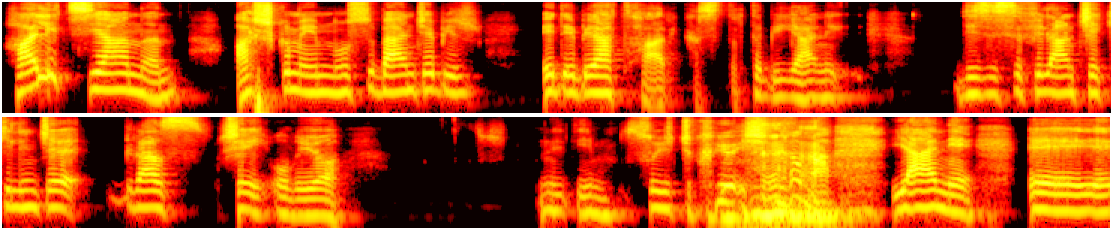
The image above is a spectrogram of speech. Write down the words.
Halit Ziya'nın Aşkı Memnusu bence bir edebiyat harikasıdır. Tabii yani dizisi filan çekilince biraz şey oluyor ne diyeyim suyu çıkıyor işin ama yani e,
